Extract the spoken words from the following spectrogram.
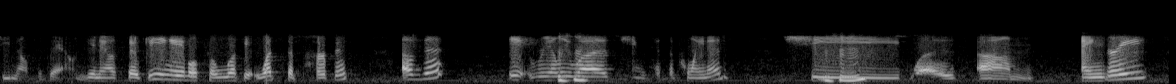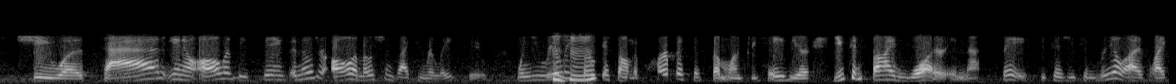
she melted down, you know. So being able to look at what's the purpose of this, it really Mhm. was. She was disappointed. She was um angry. She was sad. You know, all of these things, and those are all emotions I can relate to. When you really Mhm. focus on the purpose of someone's behavior, you can find water in that space because you can realize, like,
